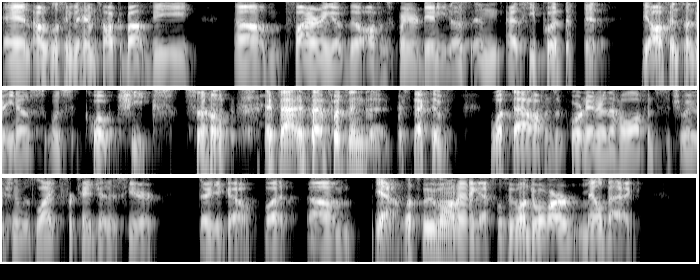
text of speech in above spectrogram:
and I was listening to him talk about the um, firing of the offensive coordinator Dan Enos, and as he put it, the offense under Enos was quote cheeks. So if that if that puts into perspective what that offensive coordinator and that whole offensive situation was like for KJ this year, there you go. But um, yeah, let's move on. I guess let's move on to our mailbag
